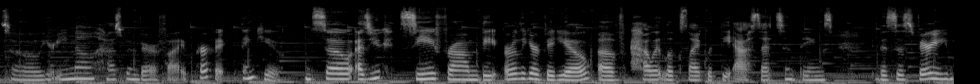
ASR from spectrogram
So your email has been verified. Perfect, thank you. And so as you can see from the earlier video of how it looks like with the assets and things, this is very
